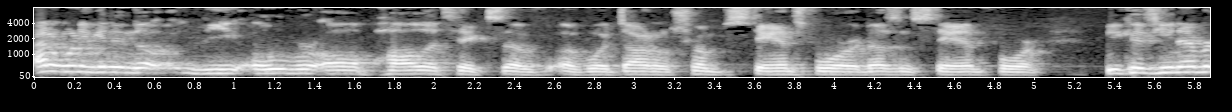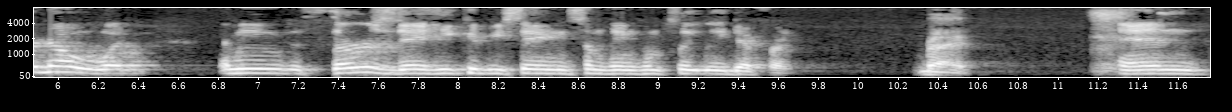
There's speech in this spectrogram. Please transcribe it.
I don't want to get into the overall politics of, of what Donald Trump stands for or doesn't stand for because you never know what. I mean, Thursday he could be saying something completely different, Right. and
